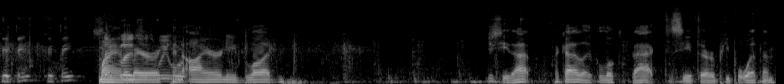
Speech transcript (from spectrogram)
Could be, could be. My Same place we American irony blood. Did you see that? That guy like looked back to see if there were people with him.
